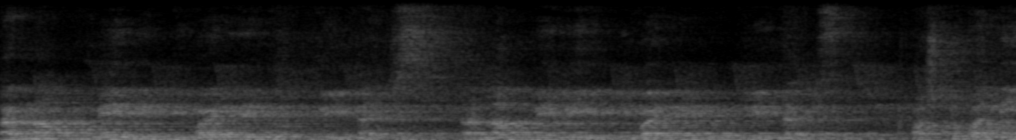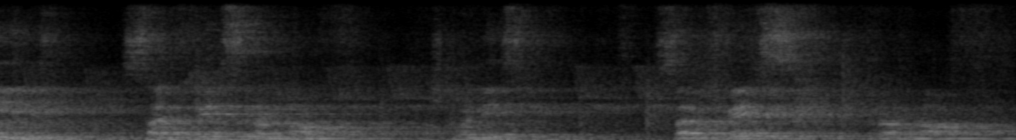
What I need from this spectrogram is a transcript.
runoff may be divided into three types. Runoff may be divided into three types. First one is surface runoff. One is surface runoff.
